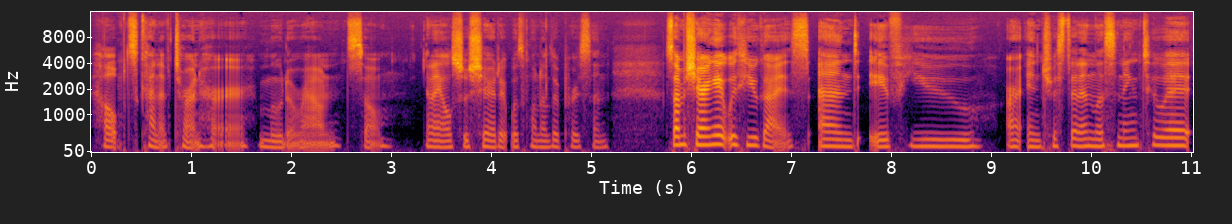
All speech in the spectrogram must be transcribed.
helped kind of turn her mood around. So, and I also shared it with one other person. So I'm sharing it with you guys. And if you are interested in listening to it,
